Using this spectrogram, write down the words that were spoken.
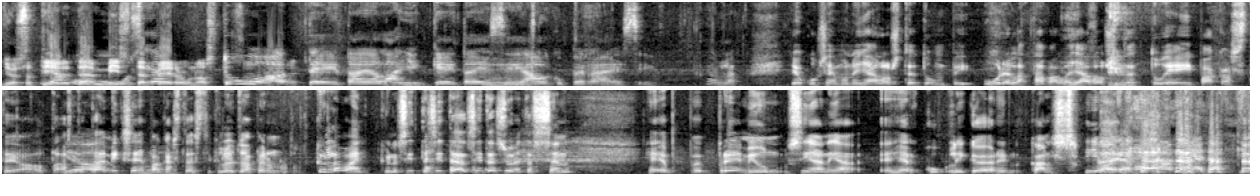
jossa tiedetään, ja mistä perunasta tuotteita ja lajikkeita esiin mm. ja alkuperä esiin. Kyllä. Joku semmoinen jalostetumpi, uudella tavalla jalostettu, ei pakastealtaasta. Joo. Tai miksei pakasteesta löytyy perunat. Kyllä vain, kyllä. Sitten sitä, sitä syötä sen premium sian ja herkkuliköörin kanssa. Joo, Näin. ja voidaan viedäkin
